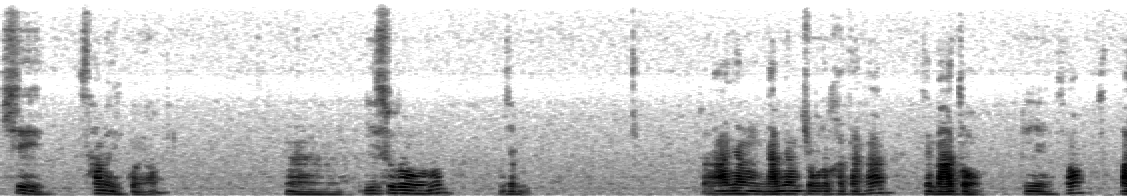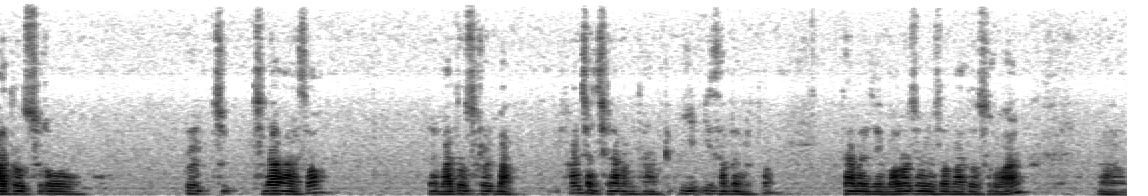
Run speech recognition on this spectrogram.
C3에 있고요. 음, 이 수도는 이제 안양 남양 쪽으로 가다가 이제 마도리에서 마도수로를 지, 지나가서 네, 마도수를 막 한참 지나갑니다. 2, 2 300m. 그 다음에 이제 멀어지면서 마도수로와 어,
